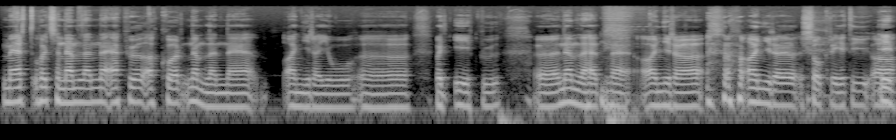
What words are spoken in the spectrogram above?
mert hogyha nem lenne Apple, akkor nem lenne annyira jó, ö, vagy épül, ö, nem lehetne annyira, annyira sokréti a, a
